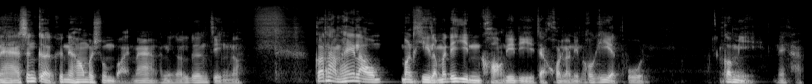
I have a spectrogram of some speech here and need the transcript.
นะฮะซึ่งเกิดขึ้นในห้องประชุมบ่อยมาก อันนี้ก็เรื่องจริงเนาะก็ทำให้เราบางทีเราไม่ได้ยินของดีๆจากคนเหล่านี้เพราะเขาขี้เกียจพูดก็มีนะครับ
